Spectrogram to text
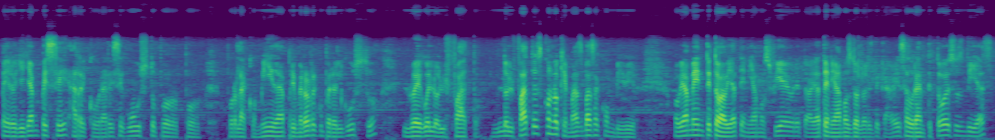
Pero yo ya empecé a recobrar ese gusto por, por, por la comida. Primero recuperé el gusto, luego el olfato. El olfato es con lo que más vas a convivir. Obviamente todavía teníamos fiebre, todavía teníamos dolores de cabeza durante todos esos días.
